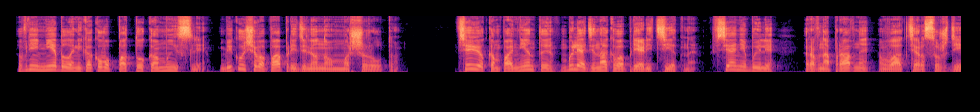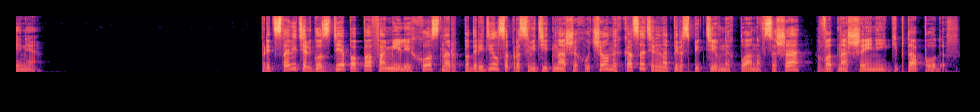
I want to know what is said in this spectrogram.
В ней не было никакого потока мысли, бегущего по определенному маршруту. Все ее компоненты были одинаково приоритетны, все они были равноправны в акте рассуждения. Представитель Госдепа по фамилии Хоснер подрядился просветить наших ученых касательно перспективных планов США в отношении гиптоподов.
